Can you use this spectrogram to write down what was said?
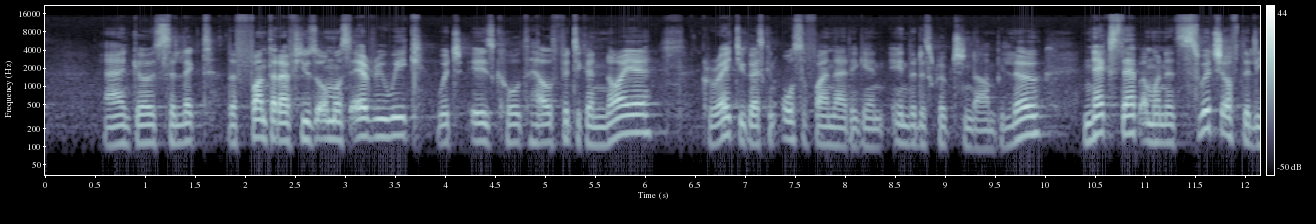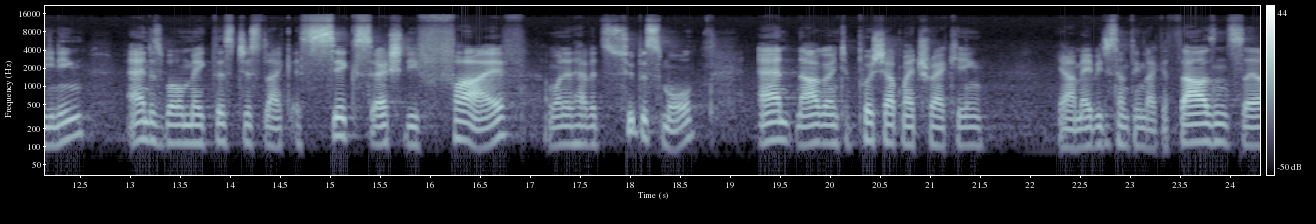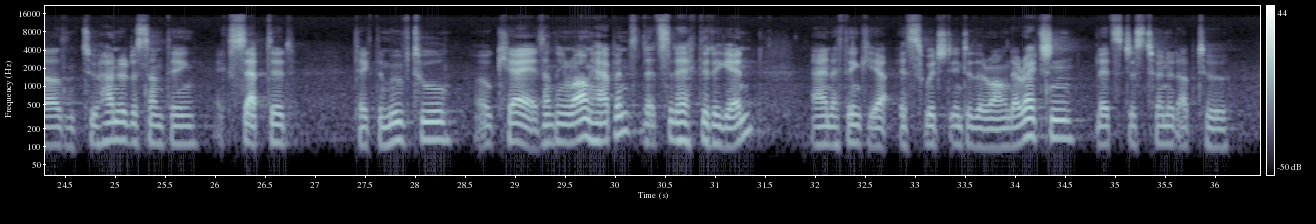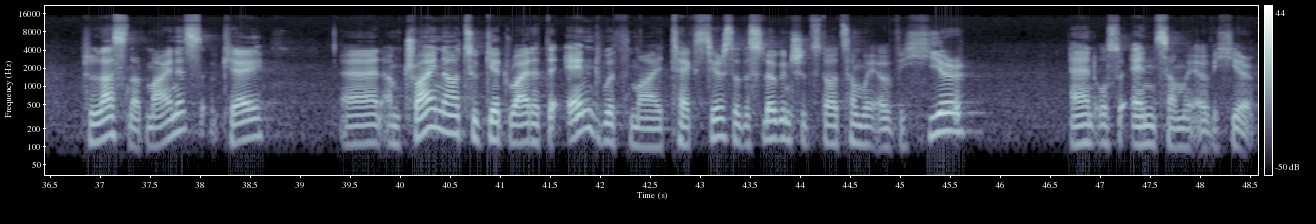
and go select the font that I've used almost every week, which is called Helvetica Neue. Great, you guys can also find that again in the description down below. Next step, I'm going to switch off the leaning and as well make this just like a 6 or actually 5. I want to have it super small. And now I'm going to push up my tracking, yeah, maybe to something like a 1,000 cells and 200 or something, accept it. Take the move tool. Okay, something wrong happened. Let's select it again. And I think, yeah, it switched into the wrong direction. Let's just turn it up to plus, not minus. Okay. And I'm trying now to get right at the end with my text here. So the slogan should start somewhere over here and also end somewhere over here.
